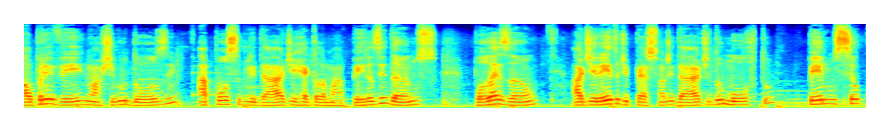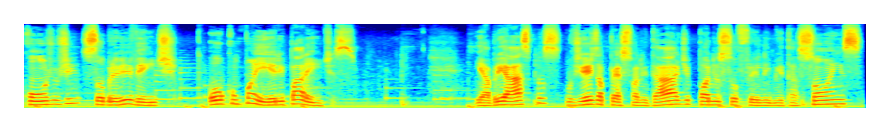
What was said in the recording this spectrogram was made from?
ao prever, no artigo 12, a possibilidade de reclamar perdas e danos por lesão a direito de personalidade do morto pelo seu cônjuge sobrevivente ou companheiro e parentes. E abre aspas, os direitos da personalidade podem sofrer limitações,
